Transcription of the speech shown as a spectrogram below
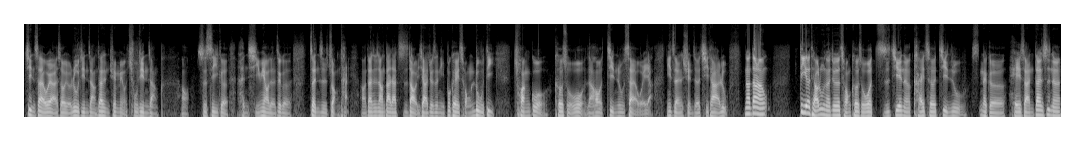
进塞尔维亚的时候有入境章，但是你却没有出境章，哦，这是一个很奇妙的这个政治状态啊。但是让大家知道一下，就是你不可以从陆地穿过科索沃，然后进入塞尔维亚，你只能选择其他的路。那当然，第二条路呢，就是从科索沃直接呢开车进入那个黑山，但是呢。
